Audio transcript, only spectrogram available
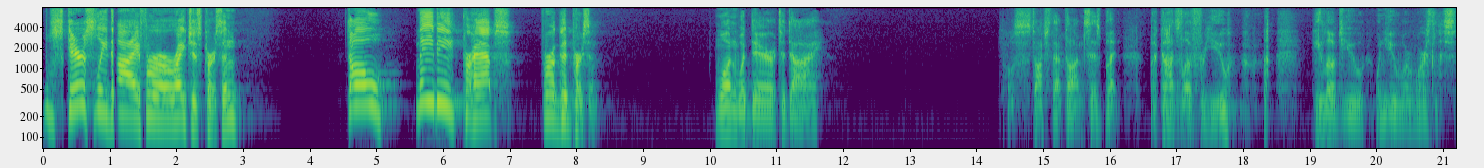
will scarcely die for a righteous person. Though, maybe, perhaps, for a good person. One would dare to die. Paul stops that thought and says, But but God's love for you he loved you when you were worthless.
